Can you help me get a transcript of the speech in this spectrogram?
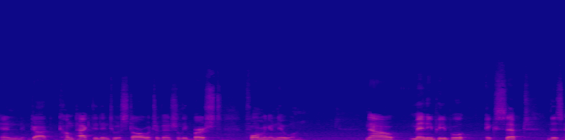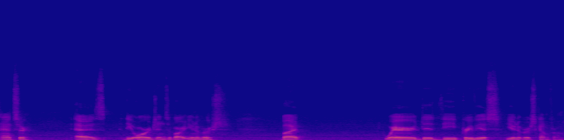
and got compacted into a star, which eventually burst, forming a new one. Now, many people accept this answer as the origins of our universe, but where did the previous universe come from?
